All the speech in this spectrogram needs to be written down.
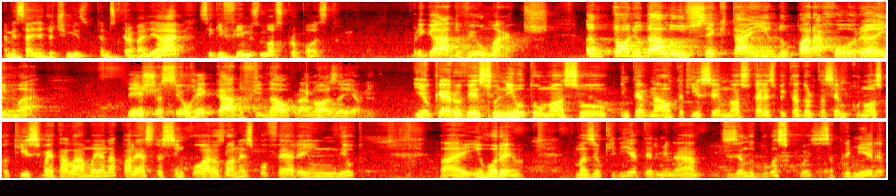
a mensagem é de otimismo. Temos que trabalhar, seguir firmes no nosso propósito. Obrigado, viu, Marcos? Antônio da Luz, você que está indo para Roraima, deixa seu recado final para nós aí, amigo. E eu quero ver se o Newton, nosso internauta aqui, nosso telespectador, está sempre conosco aqui, se vai estar tá lá amanhã na palestra, 5 horas, lá na Expofera, em Newton, lá em Roraima. Mas eu queria terminar dizendo duas coisas. A primeira,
